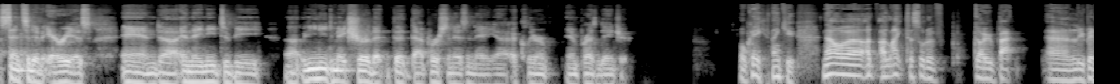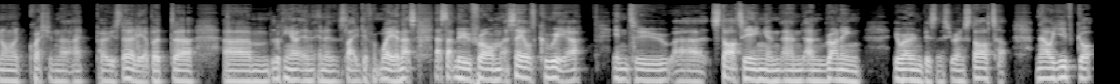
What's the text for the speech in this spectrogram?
sensitive areas, and uh, and they need to be. Uh, you need to make sure that that that person is in a, a clear and present danger. Okay, thank you. Now, uh, I'd, I'd, like to sort of go back and looping on a question that I posed earlier, but uh, um, looking at it in, in, a slightly different way, and that's that's that move from a sales career into uh, starting and and and running your own business, your own startup. Now, you've got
